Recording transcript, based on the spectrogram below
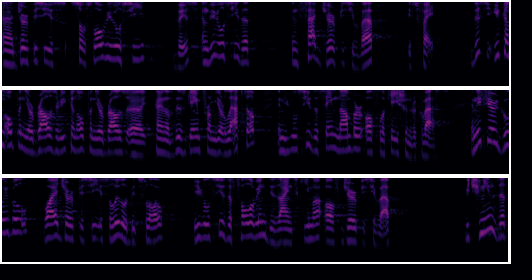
uh, gRPC is so slow, we will see this, and we will see that, in fact, gRPC Web is fake. This, you can open your browser, you can open your browser, uh, kind of this game from your laptop, and you will see the same number of location requests. And if you're Google why gRPC is a little bit slow, you will see the following design schema of gRPC Web, which means that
